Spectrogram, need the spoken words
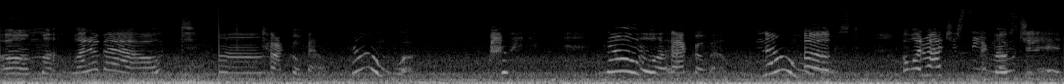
Um, what about um, Taco Bell. No. no. Taco Bell. No. Post. Oh, what about just the I emoji?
